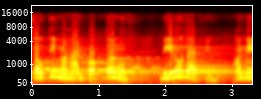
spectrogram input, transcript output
સૌથી મહાન ભક્તનું બિરુદ આપ્યું અને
